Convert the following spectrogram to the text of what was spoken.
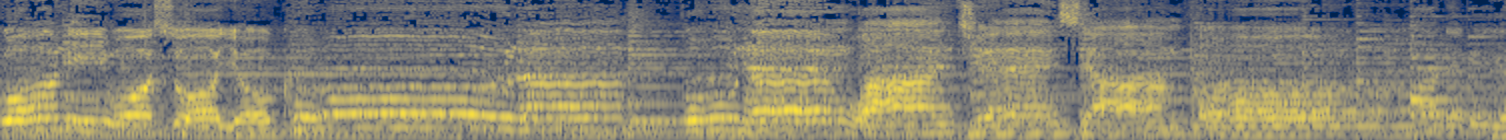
果你我所有苦乐，不能完全相同，哈利路亚，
